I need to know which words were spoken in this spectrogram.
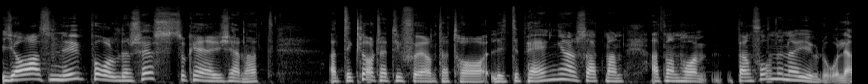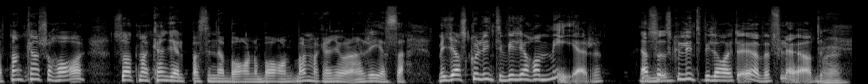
Ja, alltså nu på ålderns höst så kan jag ju känna att, att det är klart att det är skönt att ha lite pengar så att man, att man har, pensionerna är ju dåliga, att man kanske har så att man kan hjälpa sina barn och barnbarn, man kan göra en resa. Men jag skulle inte vilja ha mer. Alltså, jag skulle inte vilja ha ett överflöd. Nej.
